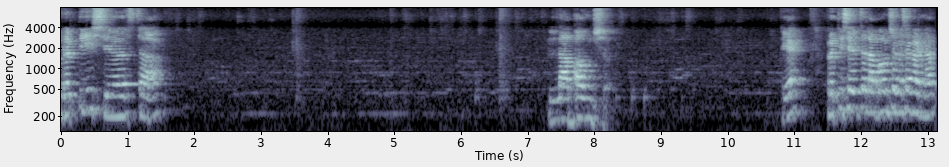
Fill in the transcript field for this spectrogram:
प्रति शेअर्सचा लाभांश. ठीक आहे? प्रति शेअरचा लाभांश कसा काढणार?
